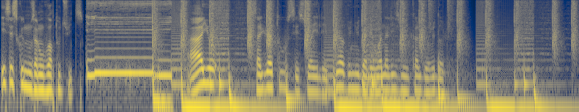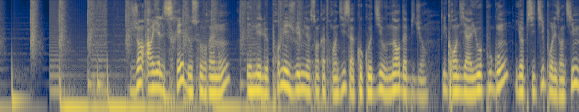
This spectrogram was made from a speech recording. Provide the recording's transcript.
et c'est ce que nous allons voir tout de suite. Yo Salut à tous et soyez les bienvenus dans les analyses musicales de Rudolf. Jean-Ariel Sré, de son vrai nom, est né le 1er juillet 1990 à Cocody au nord d'Abidjan. Il grandit à Yopougon, Yop City pour les intimes,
